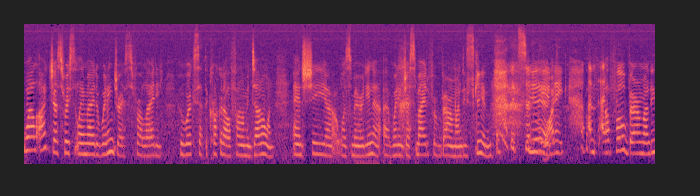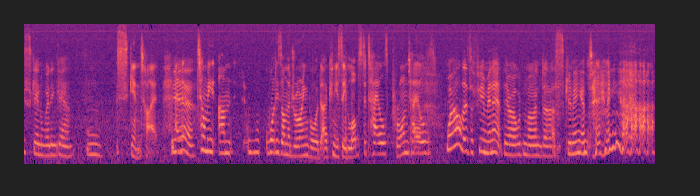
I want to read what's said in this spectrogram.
Well, I just recently made a wedding dress for a lady who works at the Crocodile Farm in Darwin, and she uh, was married in a, a wedding dress made from barramundi skin. It's certainly Yeah. Unique. Um, a and full barramundi skin wedding gown. Mm. skin tight. Yeah. And uh, tell me, um, w- what is on the drawing board? Uh, can you see lobster tails, prawn tails? Well, there's a few men out there I wouldn't mind uh, skinning and tanning.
